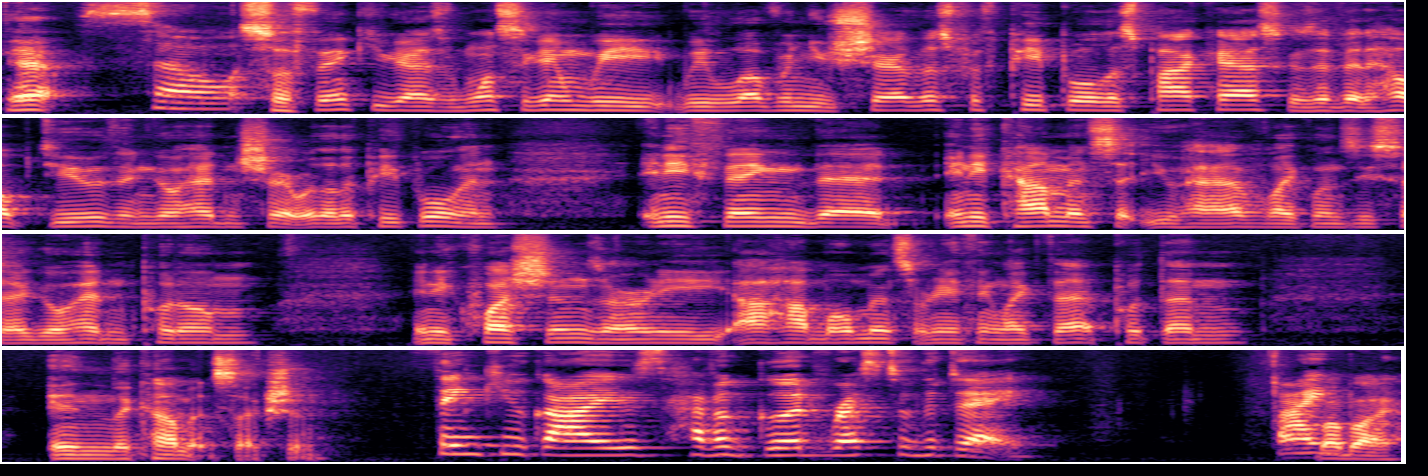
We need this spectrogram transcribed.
yeah so So thank you guys. Once again, we we love when you share this with people, this podcast, because if it helped you, then go ahead and share it with other people. And anything that any comments that you have, like Lindsay said, go ahead and put them. Any questions or any aha moments or anything like that, put them in the comment section. thank you guys have a good rest of the day bye Bye bye.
